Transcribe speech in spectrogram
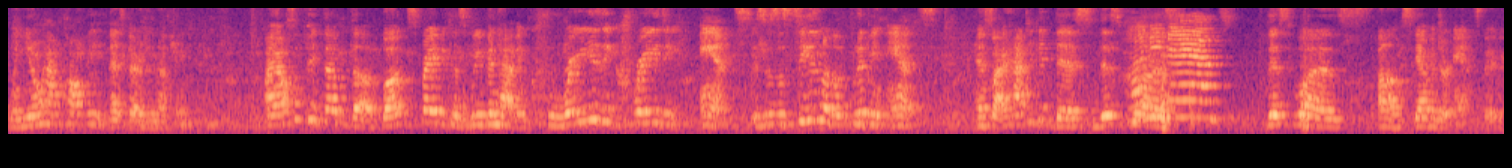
When you don't have coffee, that's better than nothing. I also picked up the bug spray because we've been having crazy, crazy ants. This is the season of the flipping ants. And so I had to get this. This was, Honey ants! This was um, scavenger ants, baby.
